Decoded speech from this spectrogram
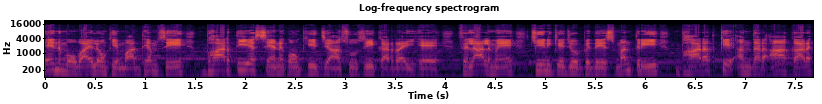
इन मोबाइलों के माध्यम से भारतीय सैनिकों की जासूसी कर रही है। फ़िलहाल में चीन के जो विदेश मंत्री भारत के अंदर आकर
